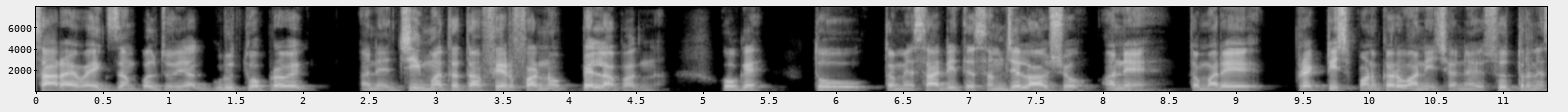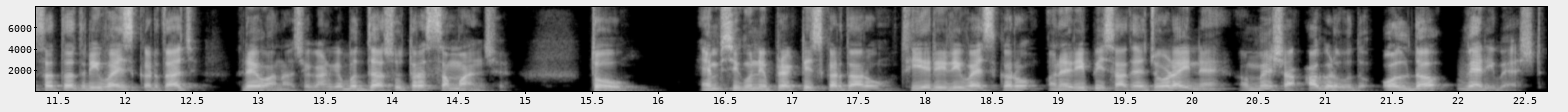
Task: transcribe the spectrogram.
સારા એવા એક્ઝામ્પલ જોયા ગુરુત્વ પ્રવેગ અને જીમાં થતા ફેરફારનો પહેલા ભાગના. ઓકે તો તમે સારી રીતે સમજેલા હશો અને તમારે પ્રેક્ટિસ પણ કરવાની છે અને સૂત્રને સતત રિવાઇઝ કરતા જ રહેવાના છે કારણ કે બધા સૂત્ર સમાન છે. તો એમસીક્યુની પ્રેક્ટિસ કરતા રહો, થિયરી રિવાઇઝ કરો અને રીપી સાથે જોડાઈને હંમેશા આગળ વધો. All the very best.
